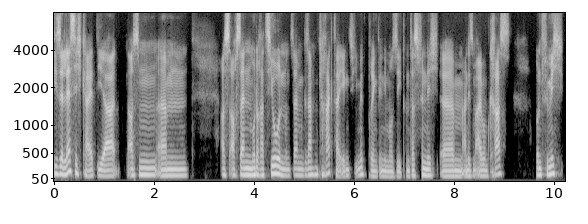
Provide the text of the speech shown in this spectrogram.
diese Lässigkeit, die er aus dem ähm, aus auch seinen Moderationen und seinem gesamten Charakter irgendwie mitbringt in die Musik. Und das finde ich ähm, an diesem Album krass. Und für mich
